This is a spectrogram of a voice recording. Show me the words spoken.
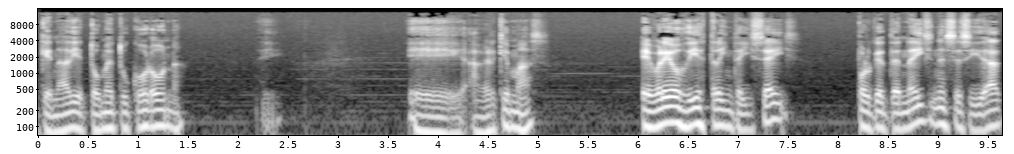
que nadie tome tu corona. Eh, a ver qué más. Hebreos 10:36, porque tenéis necesidad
